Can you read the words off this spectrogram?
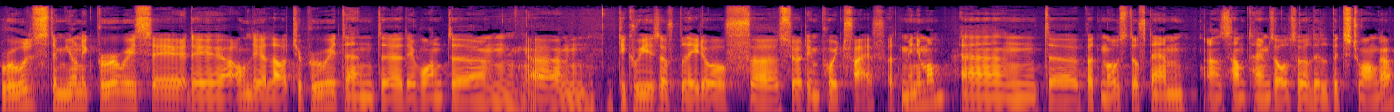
rules. The Munich breweries say they are only allowed to brew it, and uh, they want um, um, degrees of Plato of uh, thirteen point five at minimum. And uh, but most of them are sometimes also a little bit stronger.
